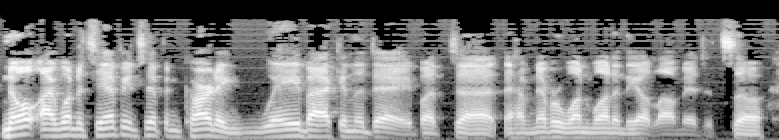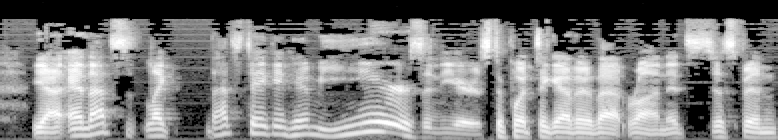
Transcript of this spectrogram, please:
no, I won a championship in karting way back in the day, but uh, have never won one in the Outlaw Midgets. So yeah, and that's like that's taken him years and years to put together that run. It's just been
